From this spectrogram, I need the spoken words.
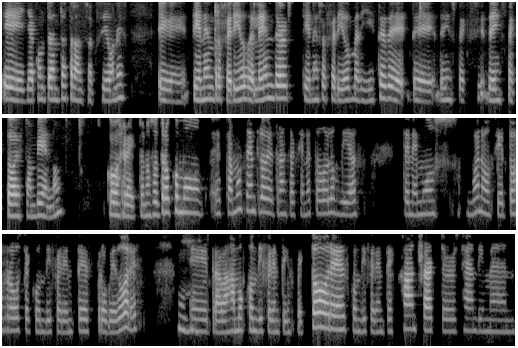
eh, ya con tantas transacciones, eh, tienen referidos de lenders, tienen referidos, me dijiste, de, de, de inspectores también, ¿no? Correcto. Nosotros como estamos dentro de transacciones todos los días, tenemos, bueno, ciertos roces con diferentes proveedores. Eh, trabajamos con diferentes inspectores, con diferentes contractors, handyman,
